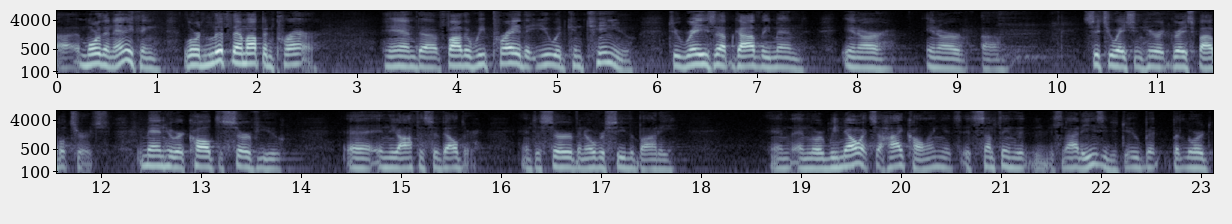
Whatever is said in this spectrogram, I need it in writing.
uh, more than anything, Lord, lift them up in prayer. And uh, Father, we pray that you would continue to raise up godly men in our, in our uh, situation here at Grace Bible Church, men who are called to serve you uh, in the office of elder and to serve and oversee the body. And, and Lord, we know it's a high calling. It's, it's something that it's not easy to do, but, but Lord,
